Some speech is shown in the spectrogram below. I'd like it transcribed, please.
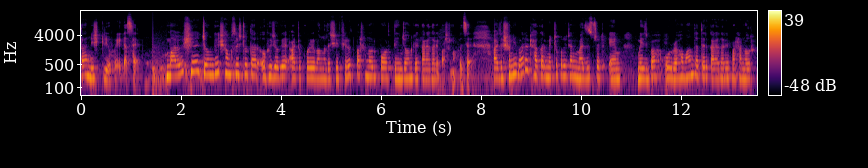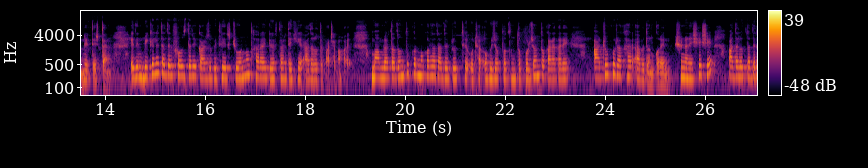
তা নিষ্ক্রিয় হয়ে গেছে। মালয়েশিয়ায় জঙ্গি সংশ্লিষ্টতার অভিযোগে আটক করে বাংলাদেশে ফেরত পাঠানোর পর তিনজনকে কারাগারে পাঠানো হয়েছে। আজ শনিবার ঢাকার metropolitan magistrate M Misbah ur Rahman তাদের কারাগারে পাঠানোর নির্দেশ দেন। এদিন বিকেলে তাদের ফৌজদারি কার্যবিধির চুয়ান্ন ধারায় গ্রেফতার দেখিয়ে আদালতে পাঠানো হয়। মামলার তদন্ত কর্মকর্তা তাদের বিরুদ্ধে ওঠা অভিযোগ তদন্ত পর্যন্ত কারাগারে আটক রাখার আবেদন করেন। শুনানি শেষে আদালত তাদের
